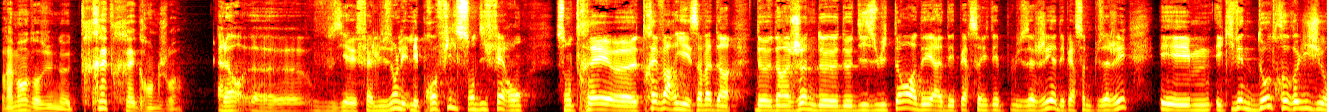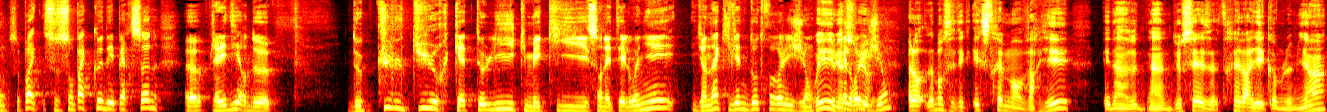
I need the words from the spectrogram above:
vraiment dans une très très grande joie. Alors, euh, vous y avez fait allusion, les, profils sont différents sont très, très variés. Ça va d'un, jeune de, de, 18 ans à des, personnalités plus âgées, à des personnes plus âgées, et, et qui viennent d'autres religions. Ce ne sont pas que des personnes, j'allais dire, de, de culture catholique, mais qui s'en est éloigné, il y en a qui viennent d'autres religions. Oui, de bien quelle sûr. religion? Alors d'abord, c'était extrêmement varié, et d'un diocèse très varié comme le mien,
